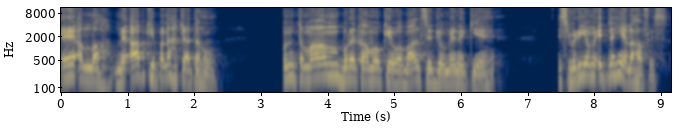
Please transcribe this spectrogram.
اے اللہ، میں آپ کی پناہ چاہتا ہوں۔ ان تمام برے کاموں کے وبال سے جو میں نے کیے ہیں۔ اس ویڈیو میں اتنا ہی۔ اللہ حافظ۔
